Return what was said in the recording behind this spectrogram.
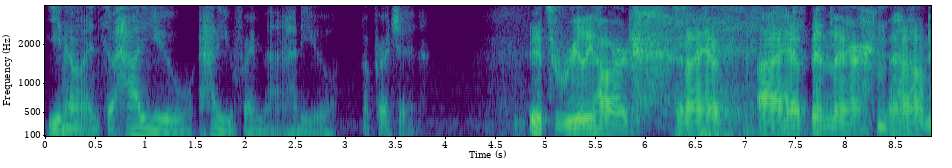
You know, mm. and so how do you how do you frame that? How do you approach it? It's really hard. And I have I have been there. Um,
